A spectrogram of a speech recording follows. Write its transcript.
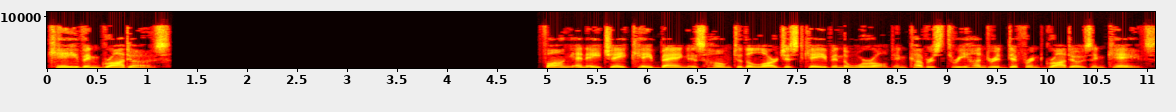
Cave and grottos Phong Nha K Bang is home to the largest cave in the world and covers 300 different grottos and caves.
